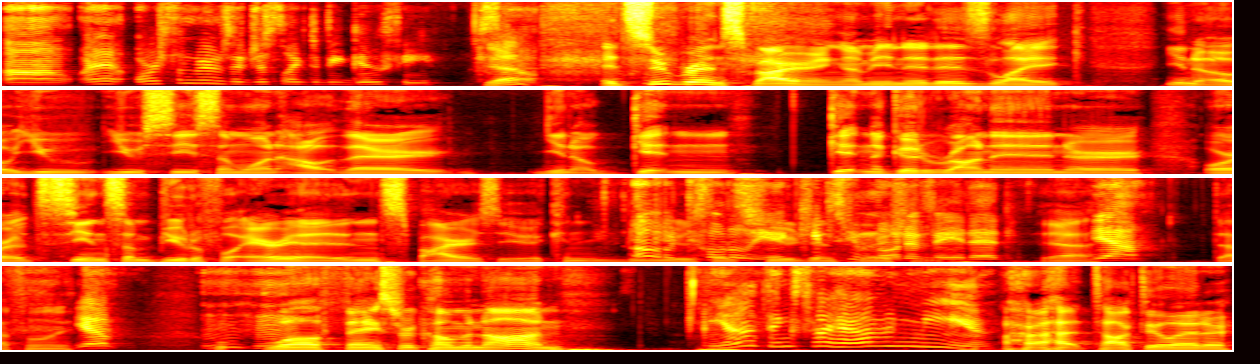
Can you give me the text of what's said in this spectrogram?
Um, or sometimes I just like to be goofy. Yeah. So. it's super inspiring. I mean, it is like, you know, you you see someone out there, you know, getting getting a good run in or or seeing some beautiful area, it inspires you. It can be Oh, used as totally. It huge keeps you motivated. Yeah, Yeah. definitely. Yep. Mhm. Well, thanks for coming on. Yeah. Thanks for having me. All right, talk to you later.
